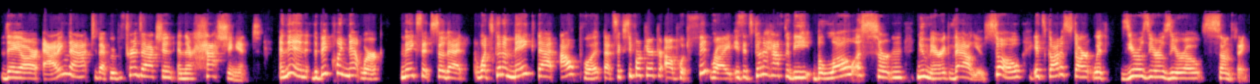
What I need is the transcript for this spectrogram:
they are adding that to that group of transaction and they're hashing it. And then the Bitcoin network makes it so that what's going to make that output, that 64 character output fit right is it's going to have to be below a certain numeric value. So it's got to start with zero, zero, zero something.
